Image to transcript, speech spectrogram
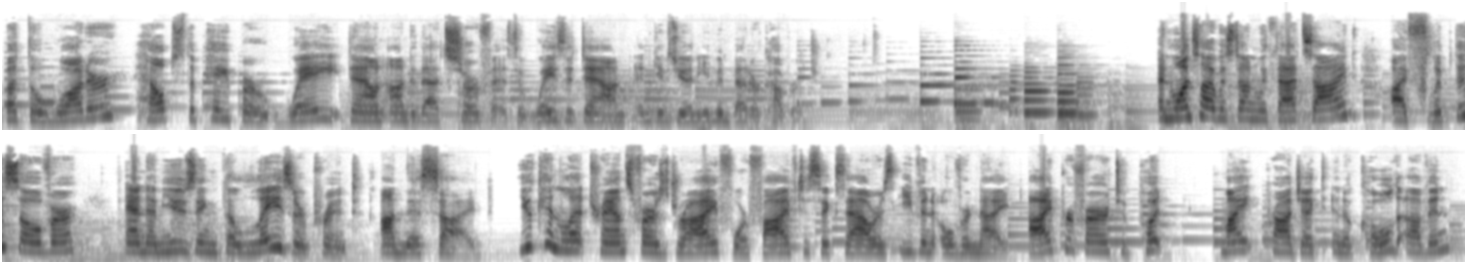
but the water helps the paper weigh down onto that surface. It weighs it down and gives you an even better coverage. And once I was done with that side, I flipped this over and I'm using the laser print on this side. You can let transfers dry for five to six hours, even overnight. I prefer to put my project in a cold oven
